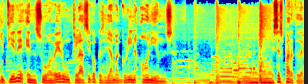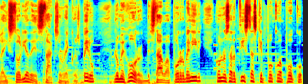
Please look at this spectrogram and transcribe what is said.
y tiene en su haber un clásico que se llama Green Onions. Es parte de la historia de Stax Records, pero lo mejor estaba por venir con los artistas que poco a poco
